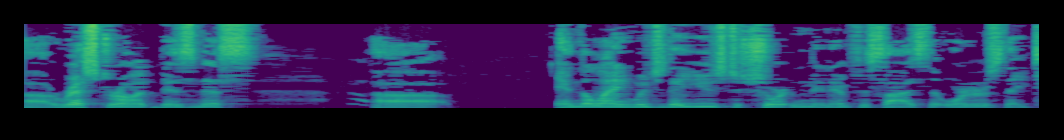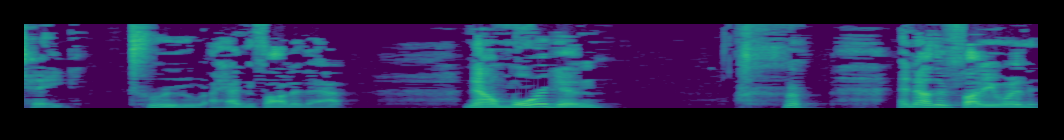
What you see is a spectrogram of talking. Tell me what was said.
uh, restaurant business uh, and the language they use to shorten and emphasize the orders they take. True, I hadn't thought of that. Now, Morgan, another funny one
